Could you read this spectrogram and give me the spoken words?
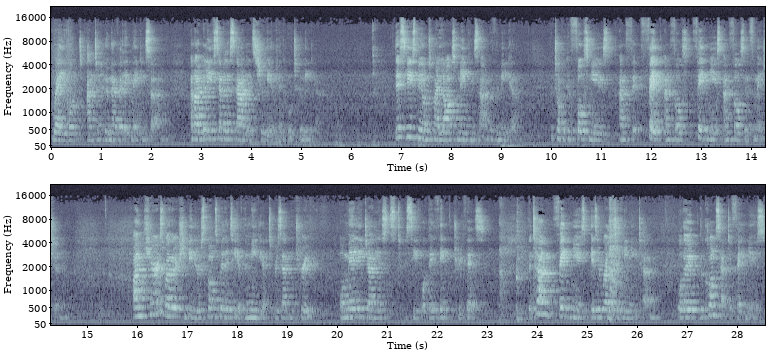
where you want, and to whomever it may concern. And I believe similar standards should be applicable to the media. This leads me on to my last main concern with the media, the topic of false news and fake and false fake news and false information. I'm curious whether it should be the responsibility of the media to present the truth, or merely journalists to perceive what they think the truth is. The term fake news is a relatively new term, although the concept of fake news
